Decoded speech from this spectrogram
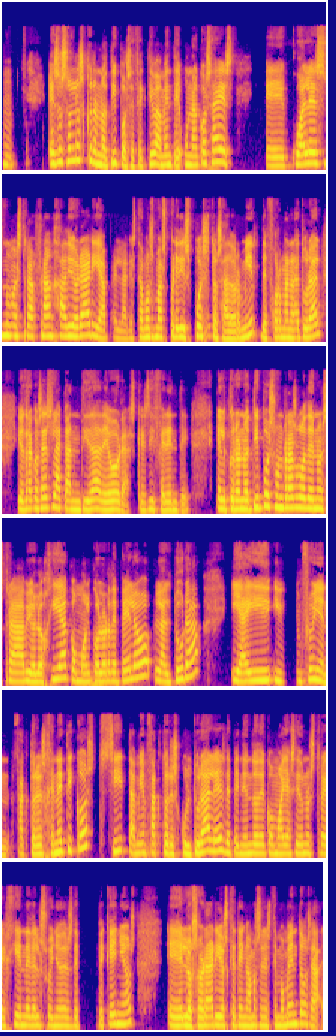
Mm. Esos son los cronotipos, efectivamente. Una cosa es eh, cuál es nuestra franja de horaria en la que estamos más predispuestos a dormir de forma natural y otra cosa es la cantidad de horas, que es diferente. El cronotipo es un rasgo de nuestra biología como el color de pelo, la altura y ahí influyen factores genéticos, sí, también factores culturales, dependiendo de cómo haya sido nuestra higiene del sueño desde pequeños, eh, los horarios que tengamos en este momento, o sea,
